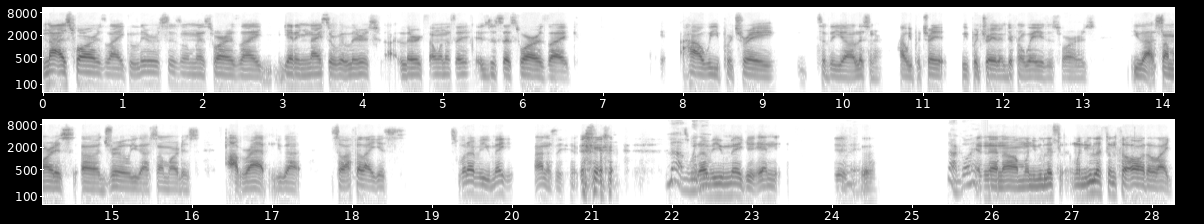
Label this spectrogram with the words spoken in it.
not as far as like lyricism, as far as like getting nicer with lyrics lyrics, I wanna say. It's just as far as like how we portray to the uh, listener, how we portray it. We portray it in different ways as far as you got some artists uh drill, you got some artists pop rap, you got so I feel like it's it's whatever you make it honestly. no, whatever you make it, and yeah, go no, go ahead. And then um, when you listen, when you listen to all the like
